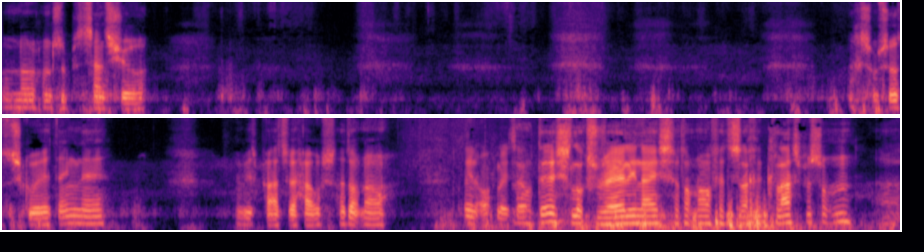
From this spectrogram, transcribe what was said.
I'm not 100% sure. Some sort of square thing there. Maybe it's part of a house, I don't know. Clean it off later. Oh, this looks really nice. I don't know if it's like a clasp or something. Uh,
